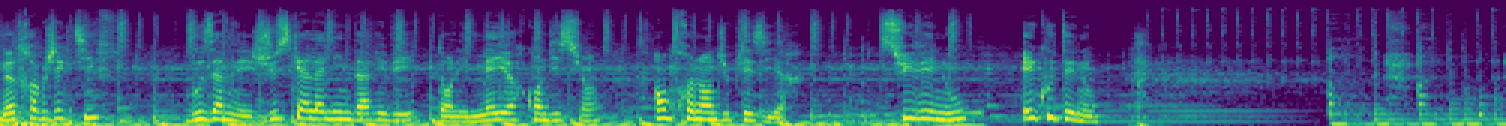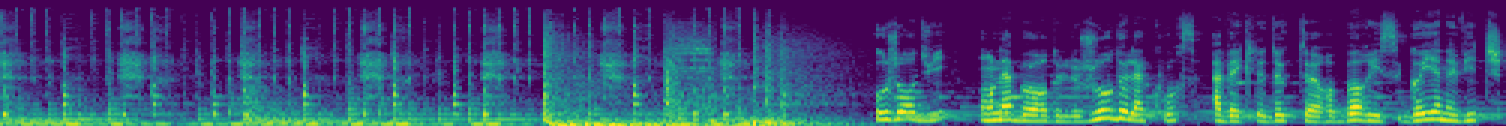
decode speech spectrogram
Notre objectif Vous amener jusqu'à la ligne d'arrivée dans les meilleures conditions en prenant du plaisir. Suivez-nous, écoutez-nous. Aujourd'hui, on aborde le jour de la course avec le docteur Boris Goyanovitch,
